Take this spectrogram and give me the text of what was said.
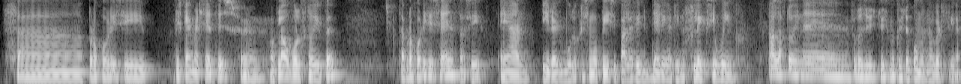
θα προχωρήσει. Φυσικά η Mercedes, ε, απλά ο Βολφ το είπε, θα προχωρήσει σε ένσταση εάν η Red Bull χρησιμοποιήσει πάλι αυτή την πτέρυγα, την Flexi Wing. Αλλά αυτό είναι, θα το συζητήσουμε και στο επόμενο Oversteer.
